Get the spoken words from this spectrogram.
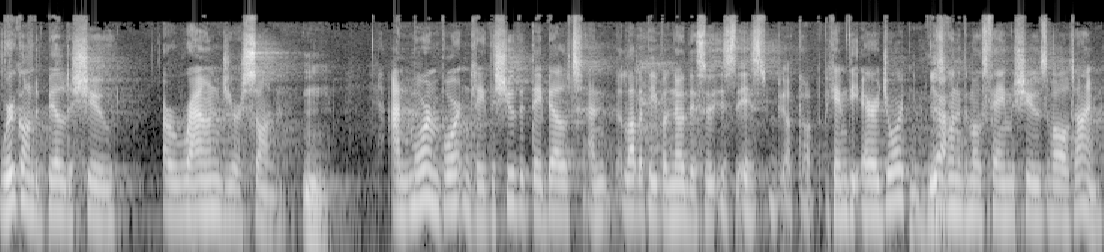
We're going to build a shoe around your son. Mm. And more importantly, the shoe that they built, and a lot of people know this, is, is became the Air Jordan. It's Yeah. one of the most famous shoes of all time.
